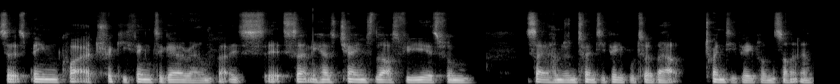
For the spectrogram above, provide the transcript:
So it's been quite a tricky thing to go around, but it's it certainly has changed the last few years from say 120 people to about 20 people on site now.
